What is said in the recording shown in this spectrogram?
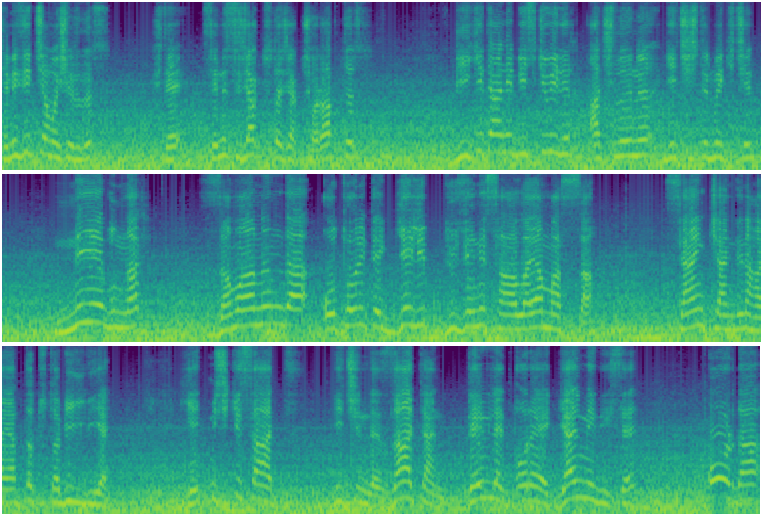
Temiz iç çamaşırıdır. İşte seni sıcak tutacak çoraptır. Bir iki tane bisküvidir açlığını geçiştirmek için. Neye bunlar? Zamanında otorite gelip düzeni sağlayamazsa sen kendini hayatta tutabil diye. 72 saat içinde zaten devlet oraya gelmediyse orada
